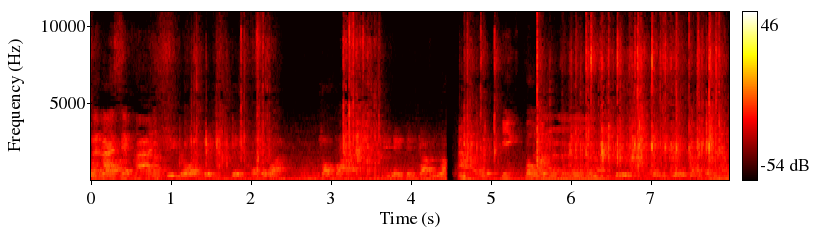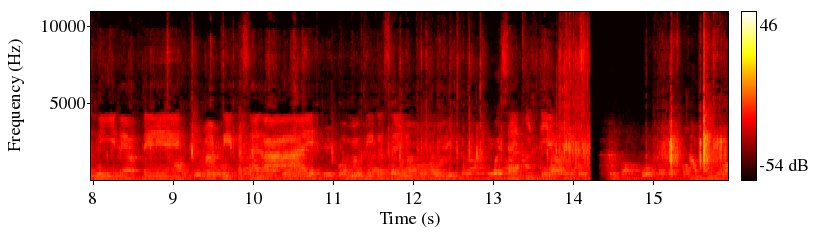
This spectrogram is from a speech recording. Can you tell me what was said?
ใส่ลายเสียบหลายพริกป่นนี่แล้วแต่มาพริกก็ใส่ลายบ่มาพริกก็ใส่น้อยไว้ใส่ทีเดียวเอามันหว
